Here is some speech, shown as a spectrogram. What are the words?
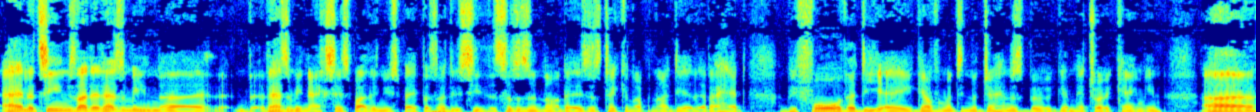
and it seems that it hasn't been uh, it hasn't been accessed by the newspapers. I do see the Citizen nowadays has taken up an idea that I had before the DA government in the Johannesburg Metro came in. Uh,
